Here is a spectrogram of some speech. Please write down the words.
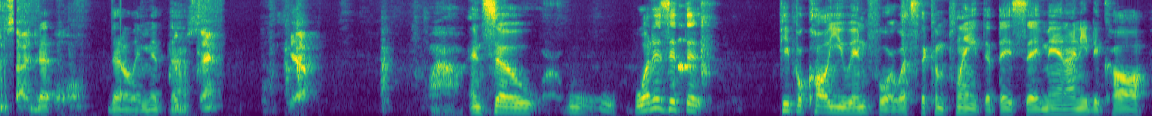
inside that, the that'll emit that Yeah. Wow. And so, what is it that people call you in for? What's the complaint that they say, man, I need to call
